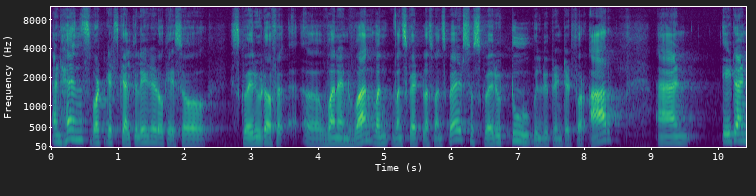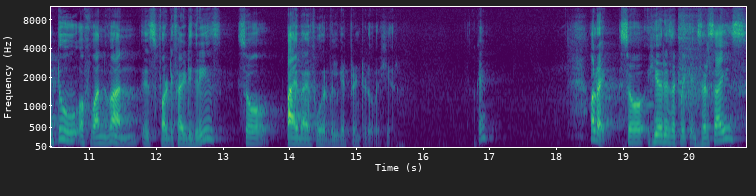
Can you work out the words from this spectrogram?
and hence what gets calculated okay. So, square root of uh, 1 and 1, 1, 1 squared plus 1 squared. So, square root 2 will be printed for r and atan2 of 1 1 is 45 degrees. So, pi by 4 will get printed over here. Okay. Alright, so here is a quick exercise.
